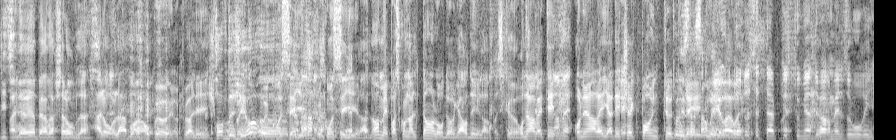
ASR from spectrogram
l'itinéraire Bernard Chaland, là. Alors là, moi, on peut, on peut aller. je Prof de peux- géo, On peut euh, conseiller, on peut conseiller là. Non, mais parce qu'on a le temps alors de regarder là, parce qu'on est arrêté. Non, mais- On est arrêté. Il y a des checkpoints tous, les les. 500 tous les- Et ouais, autour ouais. de cette table, qui se souvient de Armel Zohouri?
